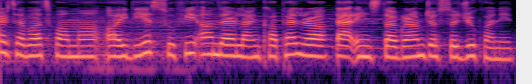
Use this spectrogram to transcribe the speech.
ارتباط با ما آیدی صوفی underline کاپل را در اینستاگرام جستجو کنید.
